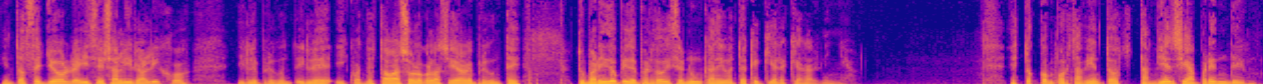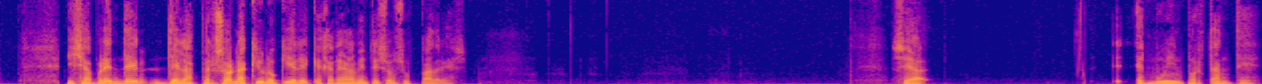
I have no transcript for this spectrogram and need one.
Y entonces yo le hice salir al hijo y le pregunté, y, le, y cuando estaba solo con la señora le pregunté, ¿tu marido pide perdón? Y dice, nunca. Digo, entonces, ¿qué quieres que haga el niño? Estos comportamientos también se aprenden. Y se aprenden de las personas que uno quiere, que generalmente son sus padres. O sea, es muy importante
